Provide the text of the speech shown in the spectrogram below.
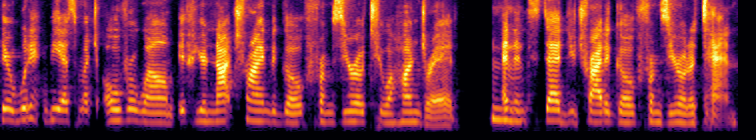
there wouldn't be as much overwhelm if you're not trying to go from zero to 100 mm-hmm. and instead you try to go from zero to 10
